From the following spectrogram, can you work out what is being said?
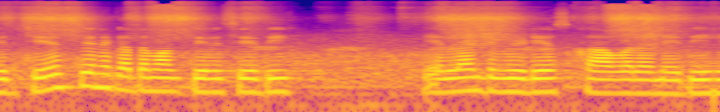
మీరు చేస్తేనే కదా మాకు తెలిసేది. ఎలాంటి వీడియోస్ కావాలనేది.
